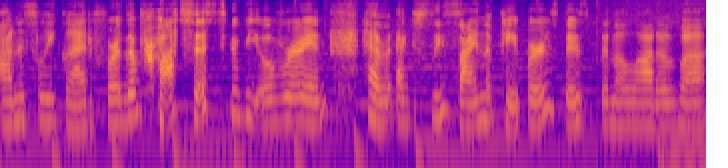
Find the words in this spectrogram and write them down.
honestly glad for the process to be over and have actually signed the papers. There's been a lot of uh,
